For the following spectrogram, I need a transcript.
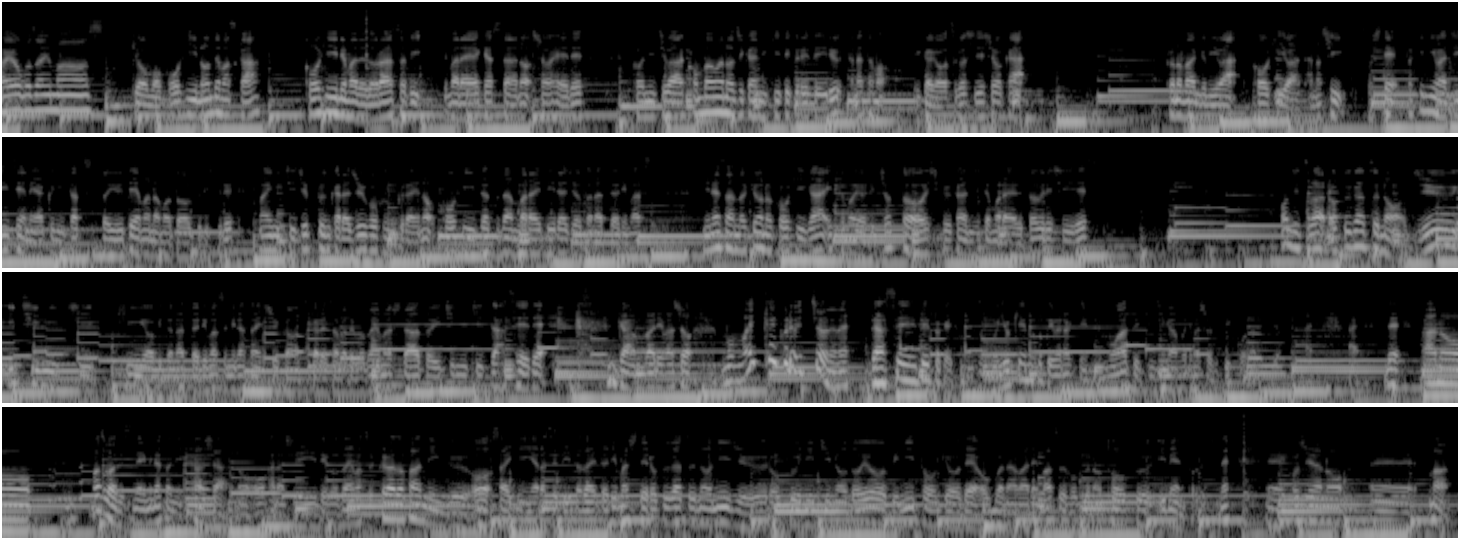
はようございます。今日もコーヒー飲んでますか？コーヒー沼で泥遊びヒマラヤキャスターの翔平です。こんにちは。こんばんはの時間に聞いてくれているあなたもいかがお過ごしでしょうか？この番組はコーヒーは楽しいそして時には人生の役に立つというテーマのもとお送りする毎日10分から15分くらいのコーヒー雑談バラエティラジオとなっております。皆さんの今日のコーヒーがいつもよりちょっと美味しく感じてもらえると嬉しいです。本日は6月の11日金曜日となっております。皆さん1週間お疲れ様でございました。あと1日惰性で 頑張りましょう。もう毎回これを言っちゃうのね。惰性でとか言ってね。その余計なこと言わなくていいのにもうあと1日頑張りましょうって結構なんですよ。はい、はい、であのーまずはですね、皆さんに感謝のお話でございます。クラウドファンディングを最近やらせていただいておりまして、6月の26日の土曜日に東京で行われます僕のトークイベントですね。えー、こちらの、えー、まあ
